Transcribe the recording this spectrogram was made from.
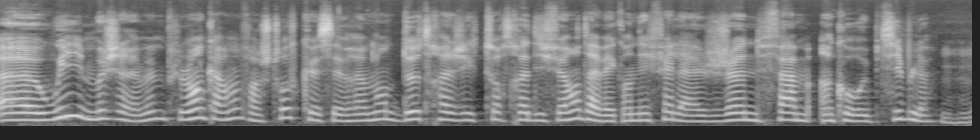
Euh, oui, moi j'irais même plus loin carrément. Enfin, je trouve que c'est vraiment deux trajectoires très différentes avec en effet la jeune femme incorruptible Mhm.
